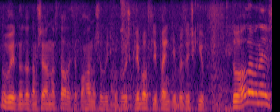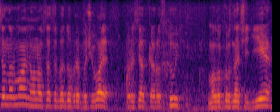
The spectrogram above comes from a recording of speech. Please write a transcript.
ну видно, да, там ще вона сталося, погано що шелудько повишкрібав сліпенький без очків. То, але в неї все нормально, вона все себе добре почуває, поросятка ростуть, молоко, значить, є.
